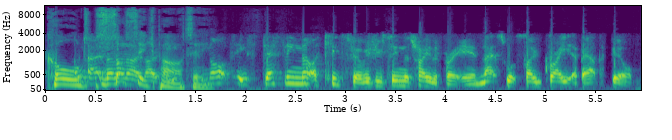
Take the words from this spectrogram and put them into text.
called Uh, no, no, no, Sausage no, Party. It's, not, it's definitely not a kids' film. If you've seen the trailer for it, Iain, that's what's so great about the film.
